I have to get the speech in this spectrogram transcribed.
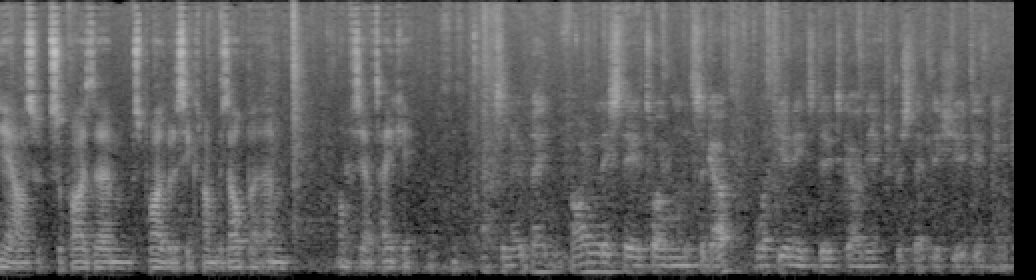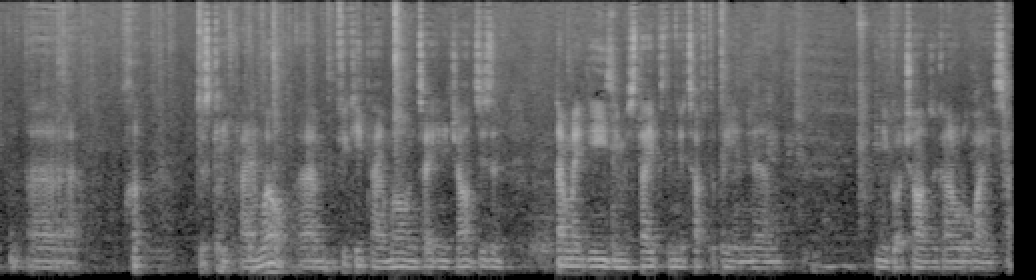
yeah, I was surprised um, surprised with a six one result, but um, obviously I'll take it. Absolutely. Finalist here 12 months ago. What do you need to do to go the extra step this year, do you think? Uh, just keep playing well. Um, if you keep playing well and taking your chances and don't make the easy mistakes, then you're tough to beat and, um, and you've got a chance of going all the way. So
